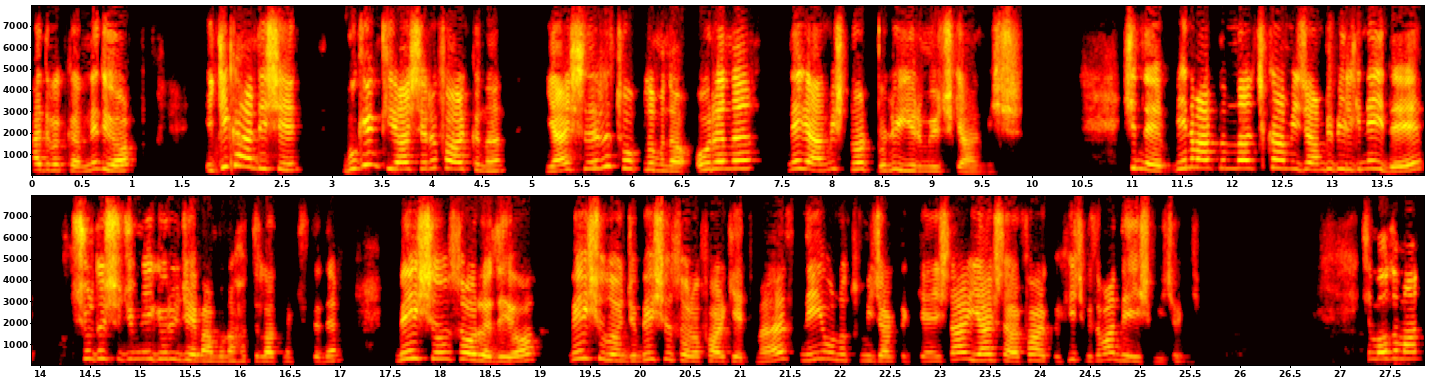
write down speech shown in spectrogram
Hadi bakalım ne diyor? İki kardeşin bugünkü yaşları farkının yaşları toplamına oranı ne gelmiş? 4 bölü 23 gelmiş. Şimdi benim aklımdan çıkarmayacağım bir bilgi neydi? Şurada şu cümleyi görünce hemen bunu hatırlatmak istedim. 5 yıl sonra diyor. 5 yıl önce 5 yıl sonra fark etmez. Neyi unutmayacaktık gençler? Yaşlar farkı hiçbir zaman değişmeyecek. Şimdi o zaman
